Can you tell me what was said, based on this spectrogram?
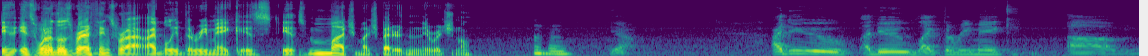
it, it's one of those rare things where I, I believe the remake is is much much better than the original. Mhm. Yeah. I do I do like the remake. Um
